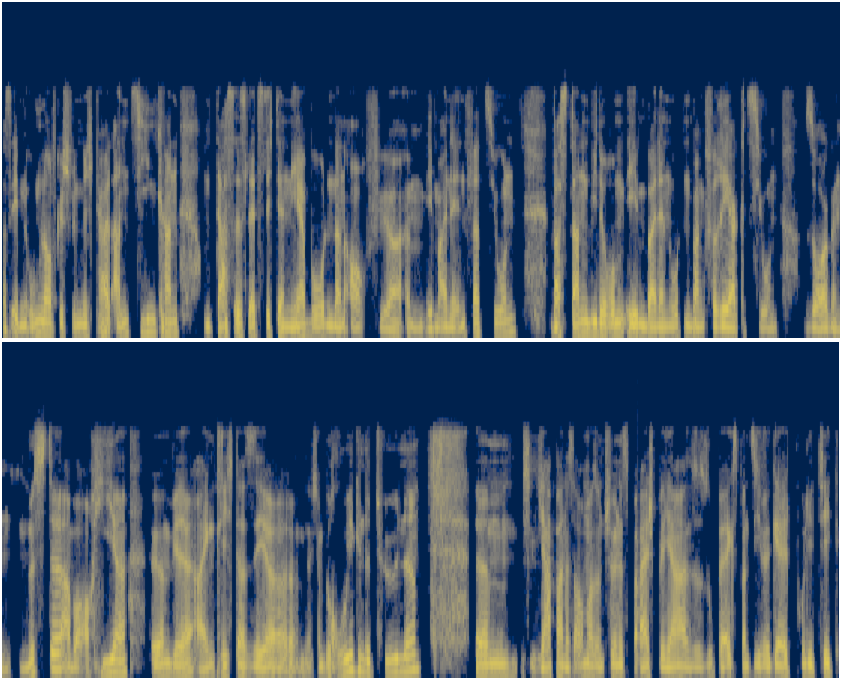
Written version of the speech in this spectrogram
dass eben eine Umlaufgeschwindigkeit anziehen kann. Und das ist letztlich der Nährboden dann auch für ähm, eben eine Inflation, was dann wiederum eben bei der Notenbank für Reaktion sorgen müsste. Aber auch hier hören hören wir eigentlich da sehr beruhigende Töne. Ähm, Japan ist auch mal so ein schönes Beispiel, ja, also super expansive Geldpolitik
